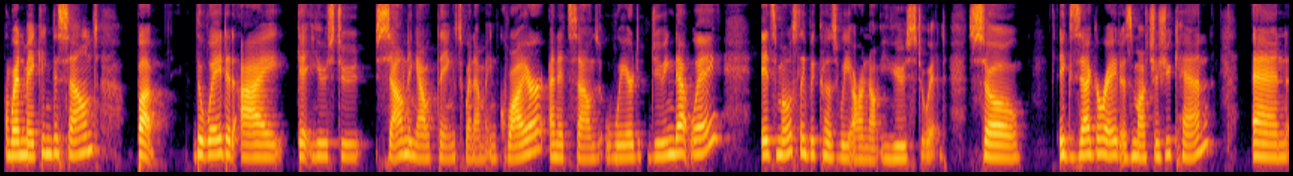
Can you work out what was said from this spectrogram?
when making the sound, but the way that I get used to sounding out things when I'm in choir and it sounds weird doing that way, it's mostly because we are not used to it. So exaggerate as much as you can. And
